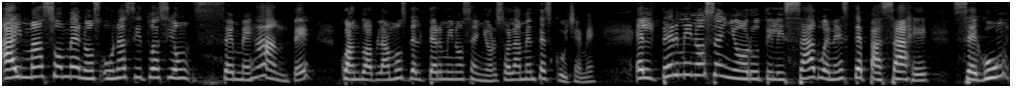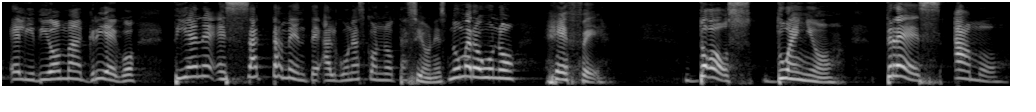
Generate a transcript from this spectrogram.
hay más o menos una situación semejante cuando hablamos del término Señor. Solamente escúcheme. El término Señor utilizado en este pasaje, según el idioma griego, tiene exactamente algunas connotaciones. Número uno, jefe. Dos, dueño. Tres, amo.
